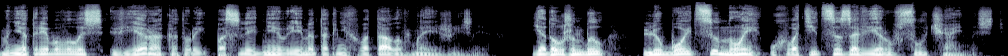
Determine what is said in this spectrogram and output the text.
Мне требовалась вера, которой последнее время так не хватало в моей жизни. Я должен был любой ценой ухватиться за веру в случайность.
